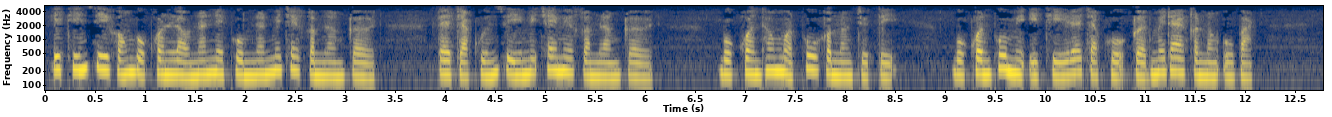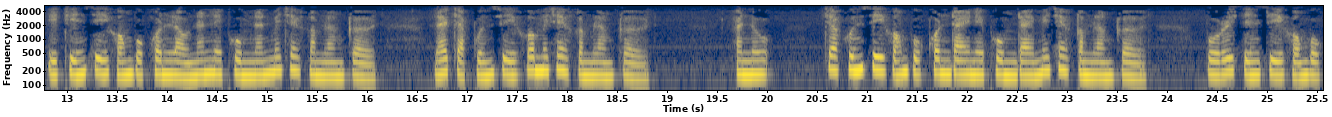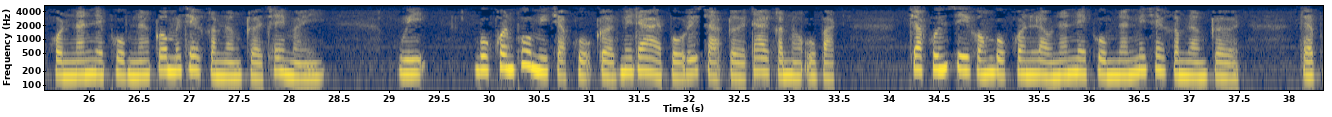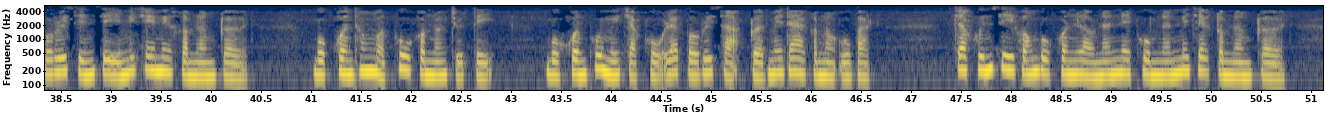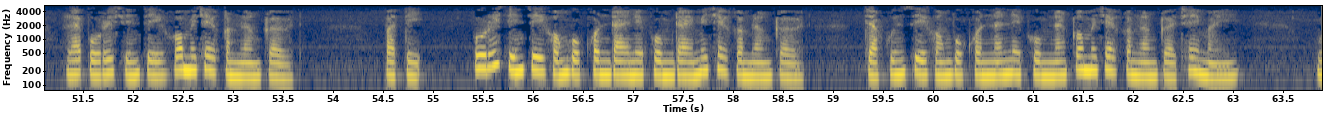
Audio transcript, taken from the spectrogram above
อิทธินีของบุคคลเหล่านั้นในภูมินั้นไม่ใช่กำลังเกิด แต่จากขุนศีไม่ใช่ไม่กำลังเกิด บุคคลทั้งหมดผู้กำลังจุติ บุคคลผู้มีอิทธิและจักขุเกิดไม่ได้กำลังอุบัติ อิทธินีของบุคคลเหล่านั้นในภูมินั้นไม่ใช่กำลังเกิด และจักขุนสีก็ไม่ใช่กำลังเกิด อนุจักขุนสีของบุคคลใดในภูมิใดไม่ใช่กำลังเกิด ปุริสินสีของบุคคลนั้นในภูมินั้นก็ไม่ใช่กำลังเกิดใช่ไหม วิ บุคคลผู้มีจักขุเกิดไม่ได้ ปุริสะเกิดได้กำลังอุบัติจักขุนสีของบุคคลเหล่านั้นในภูมินั้นไม่ใช่กำลังเกิด แต่ปุริสินสีไม่ใช่ไม่กำลังเกิด บุคคลทั้งหมดผู้กำลังจุติ บุคคลผู้มีจักขุและปริสะเกิดไม่ได้กำลังอุบัติจากขุนศีของบุคคลเหล่านั้นในภูมินั้นไม่ใช่กำลังเกิด และปุริสินสีก็ไม่ใช่กำลังเกิด ปฏิปุริสินสีของบุคคลใดในภูมิใดไม่ใช่กำลังเกิด จากขุนศีของบุคคลนั้นในภูมินั้นก็ไม่ใช่กำลังเกิดใช่ไหม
